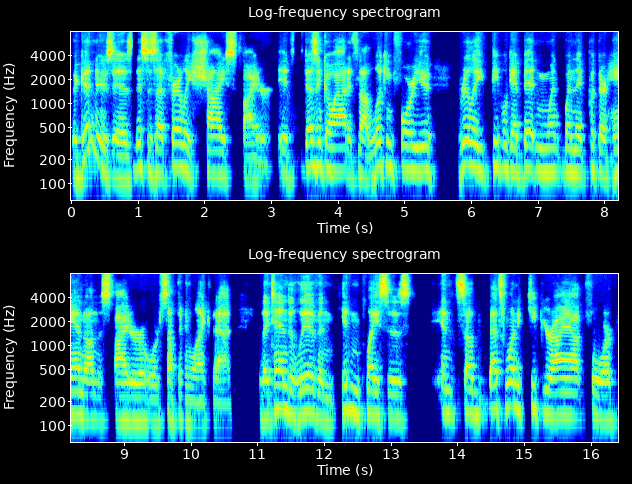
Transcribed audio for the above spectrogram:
The good news is this is a fairly shy spider. It doesn't go out, it's not looking for you. Really, people get bitten when, when they put their hand on the spider or something like that. They tend to live in hidden places And so that's one to keep your eye out for.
